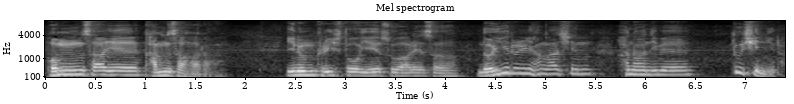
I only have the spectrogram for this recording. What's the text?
범사에 감사하라. 이는 그리스도 예수 아래서 너희를 향하신 하나님의 뜻이니라.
